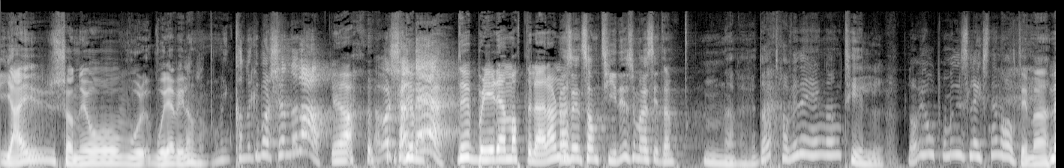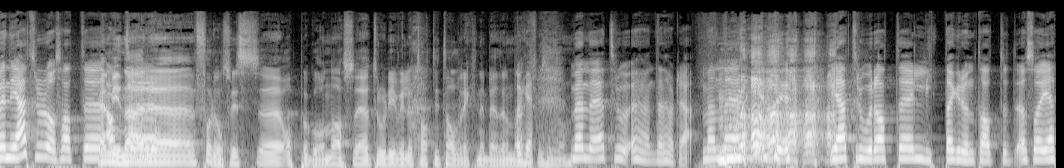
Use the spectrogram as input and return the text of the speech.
jeg skjønner jo hvor, hvor jeg vil. Kan du ikke bare skjønne, da?! Ja. Ja, skjønn det! Du, du, blir den mattelæreren, du. Samtidig så må jeg sitte Nei, Da tar vi det en gang til. Nå har vi holdt på med disse leksene i en halvtime. Men jeg tror også at, Men mine at, er uh, forholdsvis uh, oppegående. Altså jeg tror de ville tatt de tallrekkene bedre enn deg. Okay. Sånn. Men jeg tror uh, Den hørte jeg. Men jeg, jeg, tror at litt av grunnen til at altså, jeg,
